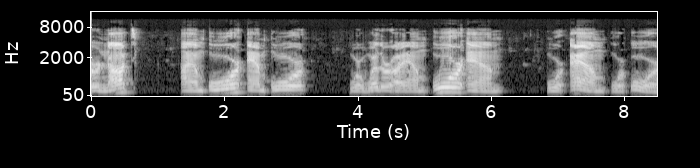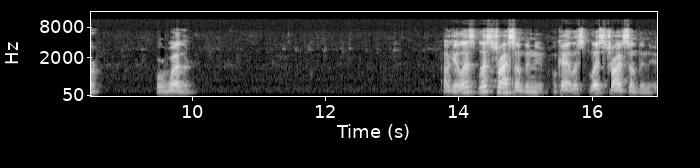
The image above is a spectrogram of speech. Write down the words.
or not I am or am or or whether I am or am or am or or or whether. Okay, let's let's try something new. Okay, let's let's try something new.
